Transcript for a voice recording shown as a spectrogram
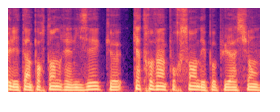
Il est important de réaliser que 80% des populations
